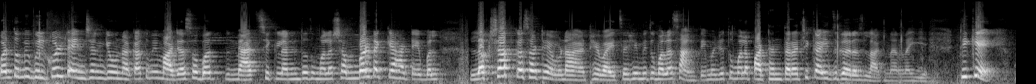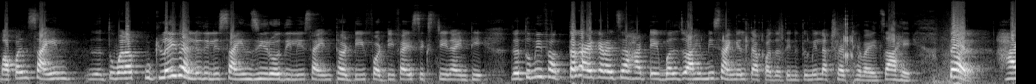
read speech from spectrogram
पण तुम्ही बिलकुल टेन्शन घेऊ नका. तुम्ही माझ्यासोबत मॅथ्स शिकल्यानंतर तुम्हाला शंभर टक्के हा टेबल लक्षात कसं ठेवणार ठेवायचं हे मी तुम्हाला सांगते. म्हणजे तुम्हाला पाठांतराची काहीच गरज लागणार नाही आहे ठीक आहे? मग आपण साईन तुम्हाला कुठलंही व्हॅल्यू दिली साईन झिरो दिली sine thirty forty five sixty ninety जर तुम्ही फक्त काय करायचं हा टेबल जो आहे मी सांगेल त्या पद्धतीने तुम्ही लक्षात ठेवायचा आहे. तर हा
